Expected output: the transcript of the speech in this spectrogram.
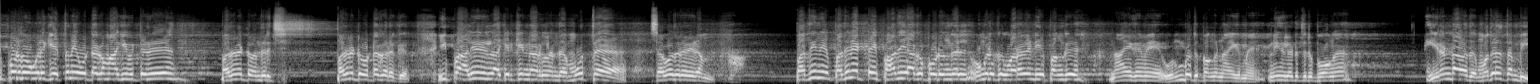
இப்பொழுது உங்களுக்கு எத்தனை ஒட்டகம் ஆகிவிட்டது பதினெட்டு வந்துருச்சு. பதினெட்டு ஒட்டகம் இருக்கு. இப்ப அலிலா கேட்கின்றார்கள் அந்த மூத்த சகோதரரிடம் பதினே பதினெட்டை பாதியாக போடுங்கள். உங்களுக்கு வர வேண்டிய பங்கு நாயகமே ஒன்பது பங்கு நாயகமே. நீங்கள் எடுத்துட்டு போங்க. இரண்டாவது முதல் தம்பி.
